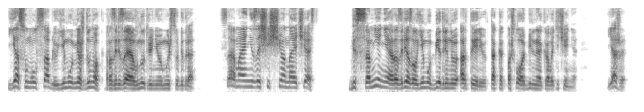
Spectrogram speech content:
я сунул саблю ему между ног, разрезая внутреннюю мышцу бедра. Самая незащищенная часть. Без сомнения разрезал ему бедренную артерию, так как пошло обильное кровотечение. Я же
